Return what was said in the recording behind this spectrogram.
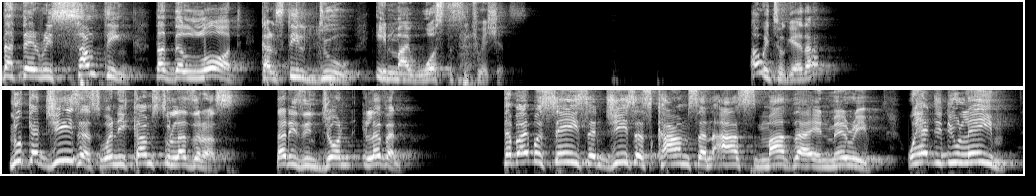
that there is something that the Lord can still do in my worst situations. Are we together? Look at Jesus when he comes to Lazarus. That is in John 11. The Bible says, and Jesus comes and asks Martha and Mary, Where did you lay him?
